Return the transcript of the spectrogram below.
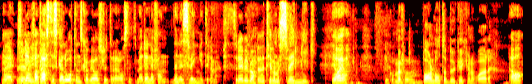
Nej, Det så den vi inte. fantastiska låten ska vi avsluta det här avsnittet med. Den är fan, den är svängig till och med. Så det blir bra. Den är till och med svängig. Ja, ja. Du kommer Men få... barnlåtar brukar ju kunna vara det. Ja,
